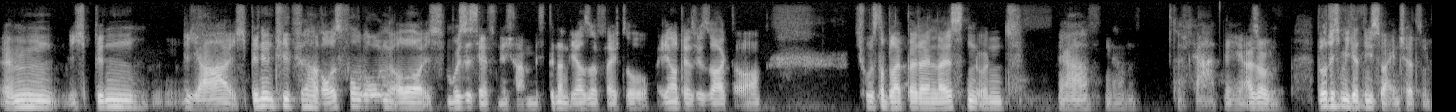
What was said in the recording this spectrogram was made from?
Ähm, ich bin, ja, ich bin ein Typ für Herausforderungen, aber ich muss es jetzt nicht haben. Ich bin dann eher so vielleicht so einer, der sich sagt, ah, Schuster bleibt bei deinen Leisten und ja, ja, nee, also würde ich mich jetzt nicht so einschätzen.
